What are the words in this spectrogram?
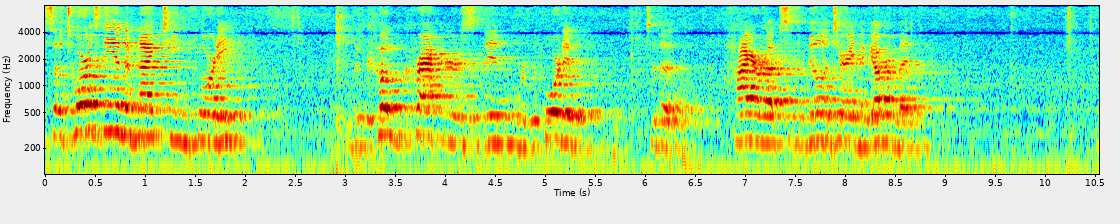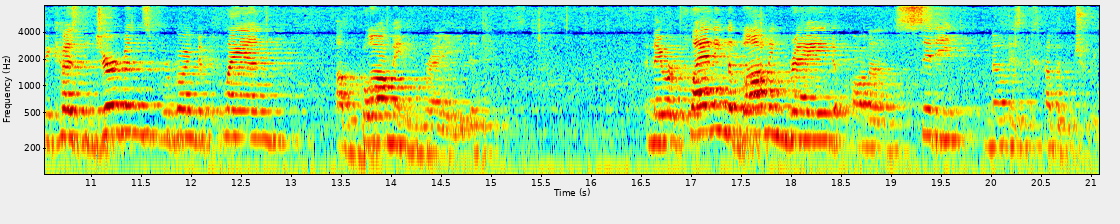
So towards the end of 1940, the code crackers then reported to the higher ups in the military and the government because the Germans were going to plan a bombing raid. And they were planning the bombing raid on a city known as Coventry.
